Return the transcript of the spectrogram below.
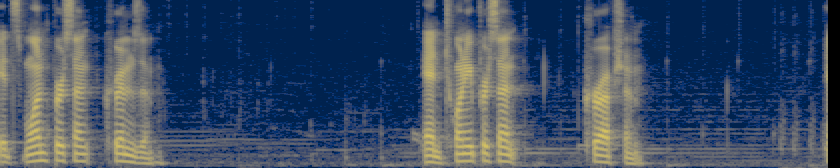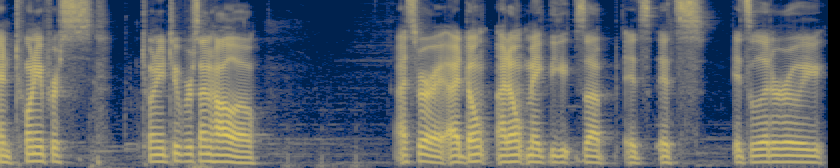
it's 1% crimson and 20% corruption and 20% 22% hollow. I swear I, don't I don't make these up. It's it's it's literally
